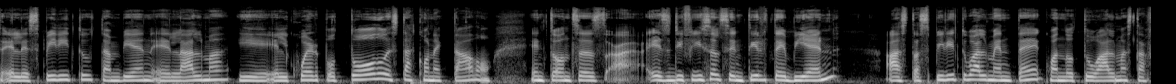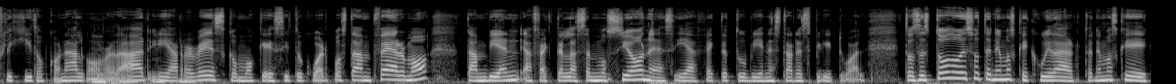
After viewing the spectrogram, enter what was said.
el espíritu, también el alma y el cuerpo, todo está conectado. Entonces ah, es difícil sentirte bien hasta espiritualmente cuando tu alma está afligido con algo, ¿verdad? Y al revés, como que si tu cuerpo está enfermo, también afecta las emociones y afecta tu bienestar espiritual. Entonces, todo eso tenemos que cuidar, tenemos que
